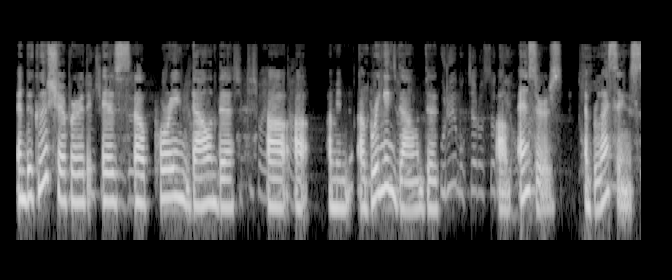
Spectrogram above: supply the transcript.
And the good shepherd is uh, pouring down the, uh, uh I mean, uh, bringing down the um, answers and blessings.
